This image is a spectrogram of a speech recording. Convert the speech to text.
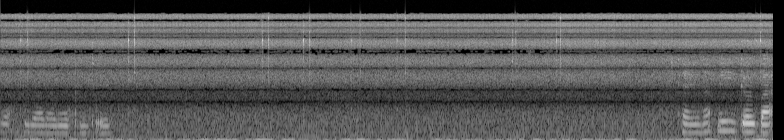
exactly where they're walking to. Let me go back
